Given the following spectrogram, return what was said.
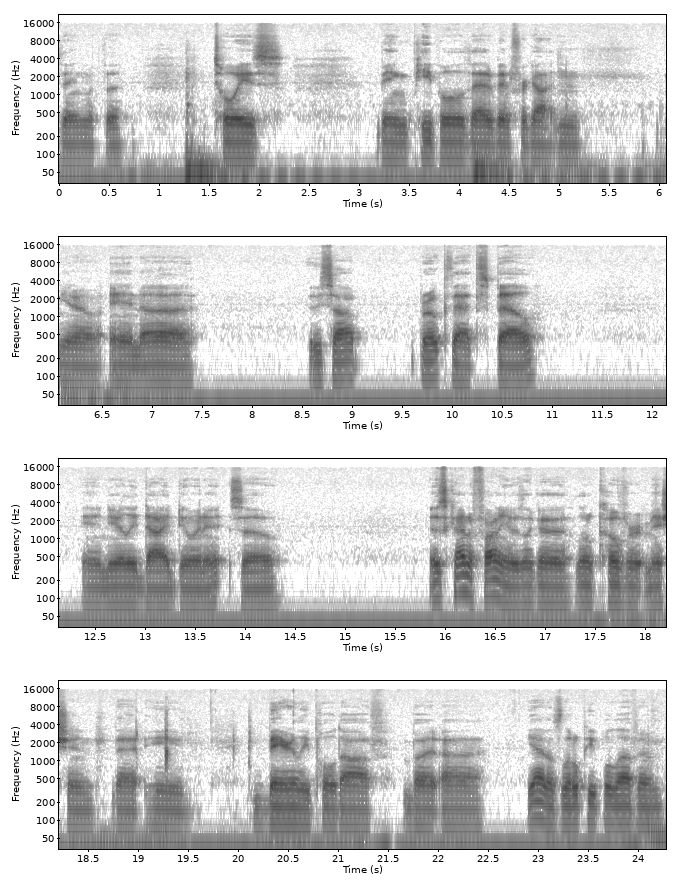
Thing with the toys being people that have been forgotten, you know, and uh Usopp broke that spell and nearly died doing it, so it was kind of funny. It was like a little covert mission that he barely pulled off, but uh yeah, those little people love him.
